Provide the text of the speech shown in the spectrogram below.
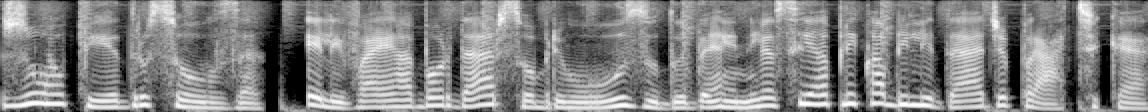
João Pedro Souza. Ele vai abordar sobre o uso do DNS e aplicabilidade prática.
